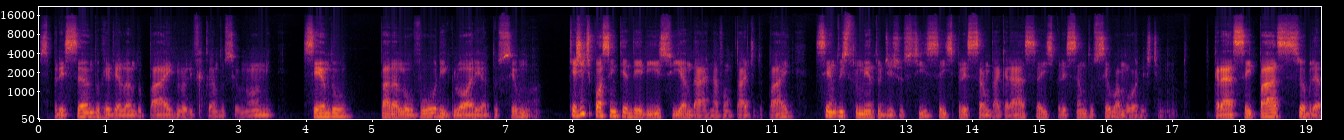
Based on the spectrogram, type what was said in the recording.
expressando, revelando o Pai, glorificando o seu nome, sendo para louvor e glória do seu nome. Que a gente possa entender isso e andar na vontade do Pai, sendo instrumento de justiça, expressão da graça, expressão do seu amor neste mundo. Graça e paz sobre a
